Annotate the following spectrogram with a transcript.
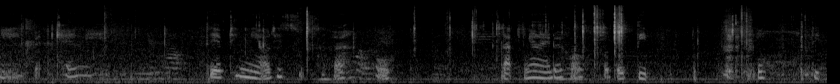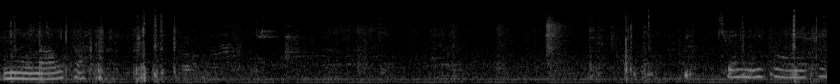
นี่เป็นแค่นี้ เทปที่เหนียวที่สุดค่ะโอ้ตัดง่ายด้วยค่ะก็ไปติด โอ้ ติดมือแล้วค่ะ แค่นี้พอแล้วค่ะ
